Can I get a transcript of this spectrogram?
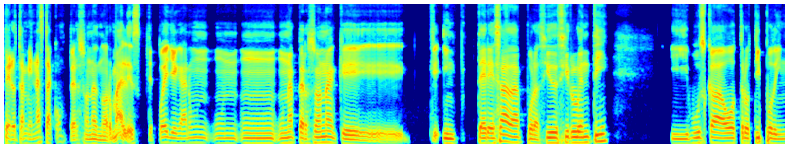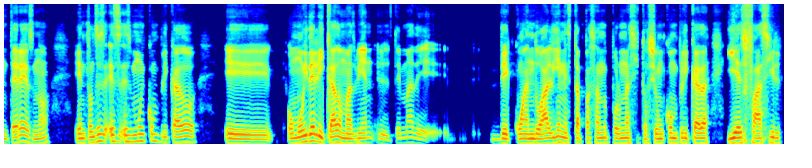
pero también hasta con personas normales. Te puede llegar una persona que, interesada, por así decirlo, en ti y busca otro tipo de interés, ¿no? Entonces es, muy complicado eh, o muy delicado más bien el tema de, de cuando alguien está pasando por una situación complicada y es fácil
